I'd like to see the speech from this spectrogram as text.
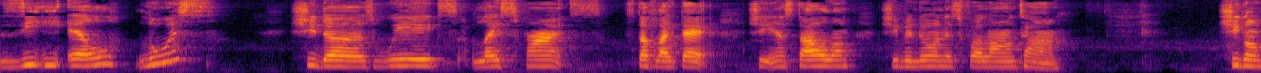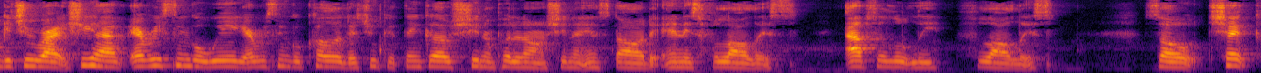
Z E L Lewis. She does wigs, lace fronts, stuff like that. She install them. She been doing this for a long time. She gonna get you right. She have every single wig, every single color that you could think of. She done put it on. She done installed it, and it's flawless. Absolutely flawless. So check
